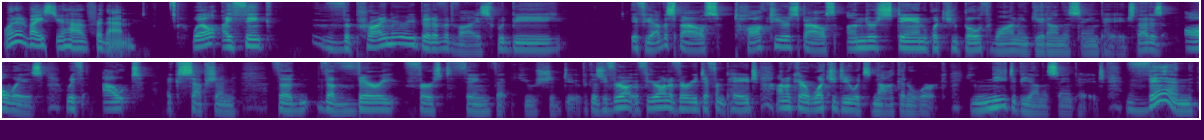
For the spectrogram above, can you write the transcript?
What advice do you have for them? Well, I think the primary bit of advice would be if you have a spouse, talk to your spouse, understand what you both want, and get on the same page. That is always, without exception, the the very first thing that you should do. Because if you're if you're on a very different page i don't care what you do it's not going to work. You need to be on the same page. Then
